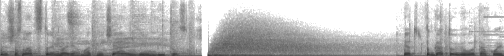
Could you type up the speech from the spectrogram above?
И 16 января мы отмечаем День Битлз. Я тут подготовила такой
